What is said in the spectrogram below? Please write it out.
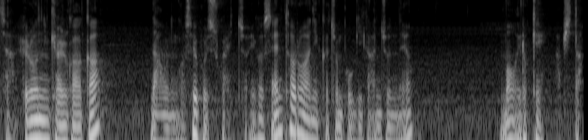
자, 이런 결과가 나오는 것을 볼 수가 있죠. 이거 센터로 하니까 좀 보기가 안 좋네요. 뭐 이렇게 합시다.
